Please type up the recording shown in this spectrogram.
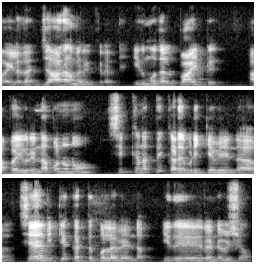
வகையில் தான் ஜாதகம் இருக்கிறது. இது முதல் பாயிண்ட்டு அப்ப இவர் என்ன பண்ணணும்? சிக்கனத்தை கடைபிடிக்க வேண்டாம். சேமிக்க கற்றுக்கொள்ள வேண்டும். இது ரெண்டு விஷயம்.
